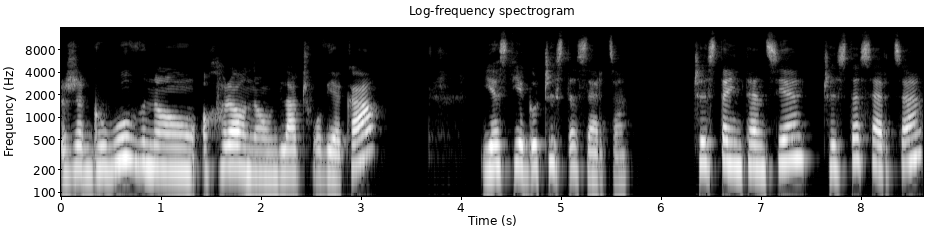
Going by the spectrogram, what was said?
że główną ochroną dla człowieka jest jego czyste serce. Czyste intencje, czyste serce,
